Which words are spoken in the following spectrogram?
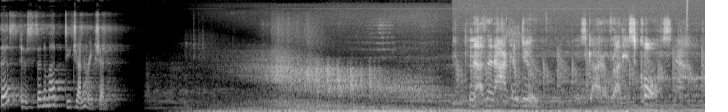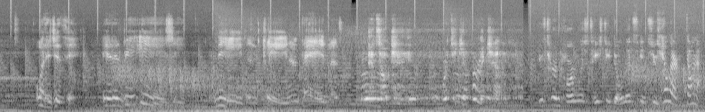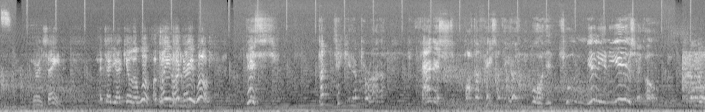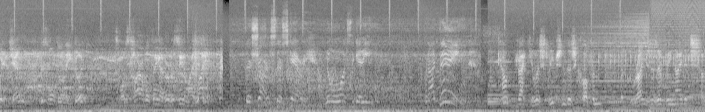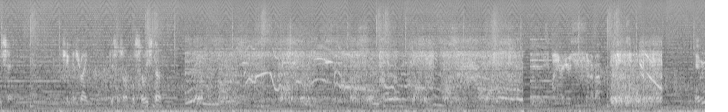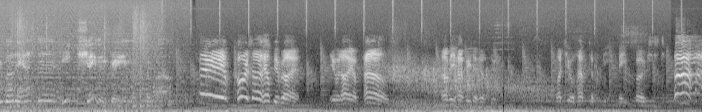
This is Cinema Degeneration. Nothing I can do. He's gotta run his course now. What did you think? It'd be easy. Neat and clean and painless. It's okay. We're together again. You've turned harmless, tasty donuts into Killer donuts. You're insane. I tell you, I killed a wolf, a plain, ordinary wolf. This particular piranha vanished off the face of the earth more than two million years ago. Don't go in, Jen. This won't do any good. It's the most horrible thing I've ever seen in my life. They're sharks, they're scary. No one wants to get eaten. But I bang! Count Dracula sleeps in this coffin, but rises every night at sunset. Chick is right. This is awful silly stuff. Everybody has to eat shaving cream once in a while. Hey, of course I'll help you, Brian. You and I are pals. I'll be happy to help you. But you'll have to feed me first. Rock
